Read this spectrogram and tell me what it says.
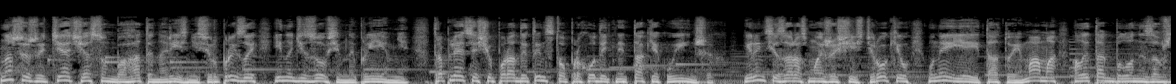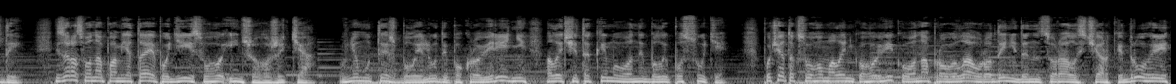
Наше життя часом багате на різні сюрпризи, іноді зовсім неприємні. Трапляється, що пора дитинства проходить не так, як у інших. Іринці зараз майже 6 років, у неї є і тато, і мама, але так було не завжди. І зараз вона пам'ятає події свого іншого життя. В ньому теж були люди по крові рідні, але чи такими вони були по суті? Початок свого маленького віку вона провела у родині, де не цурались чарки другої,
